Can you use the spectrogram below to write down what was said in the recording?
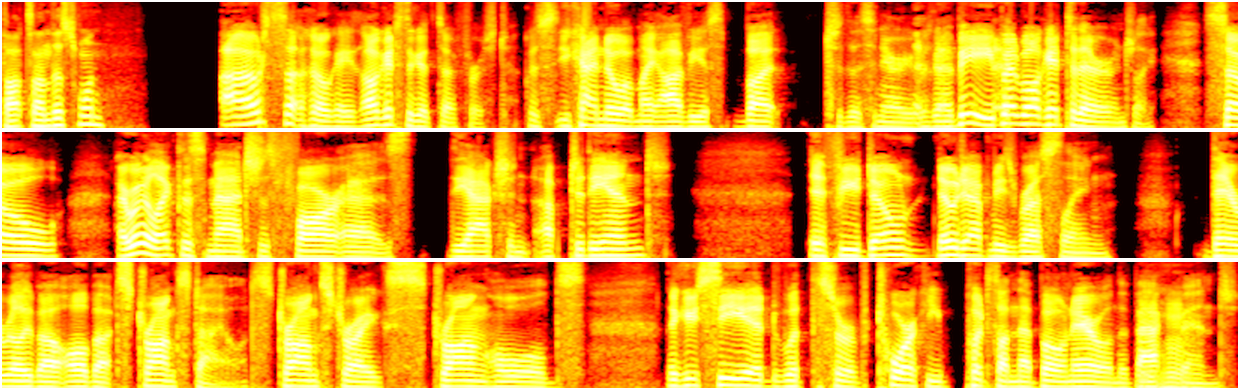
Thoughts on this one? I would okay, I'll get to the good stuff first because you kind of know what my obvious but to the scenario is going to be, but we'll get to there eventually. So I really like this match as far as the action up to the end. If you don't know Japanese wrestling, they're really about all about strong style, strong strikes, strong holds. Like you see it with the sort of torque he puts on that bow and arrow in the back Mhm. bend,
